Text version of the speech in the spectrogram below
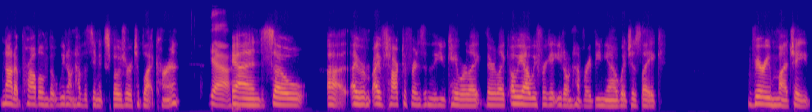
not a problem, but we don't have the same exposure to black currant. Yeah. And so uh, I, I've talked to friends in the UK where like they're like, oh yeah, we forget you don't have Ribena, which is like very much a,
